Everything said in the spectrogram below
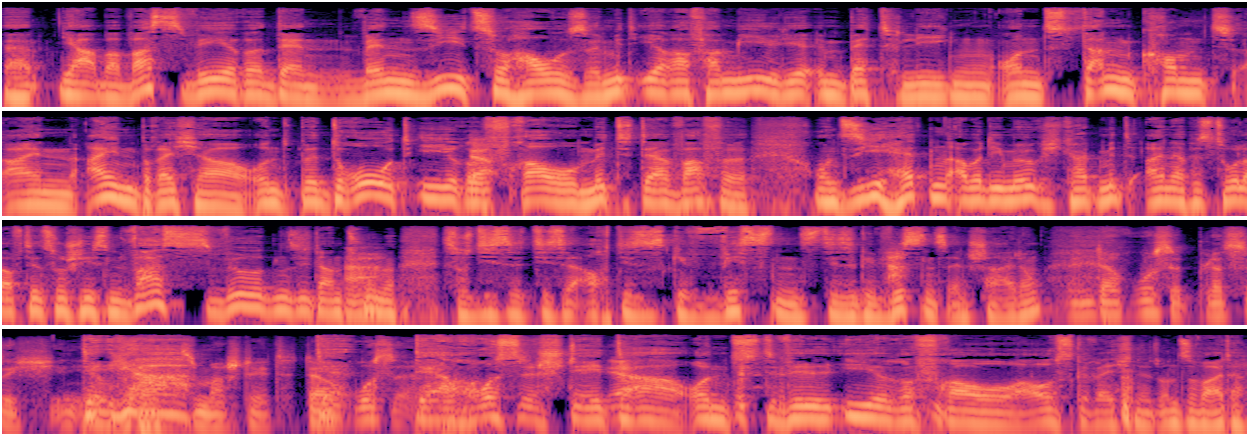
äh, ja, aber was wäre denn, wenn Sie zu Hause mit Ihrer Familie im Bett liegen und dann kommt ein Einbrecher und bedroht Ihre ja. Frau mit der Waffe und Sie hätten aber die Möglichkeit, mit einer Pistole auf den zu schießen. Was würden Sie dann tun? Ja. So diese, diese, auch dieses Gewissens, diese Gewissensentscheidung. Wenn der Russe plötzlich in Ihrem der, Schlafzimmer steht. Der, der, Russe. Der Russe steht da und will Ihre Frau ausgerechnet und so weiter.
